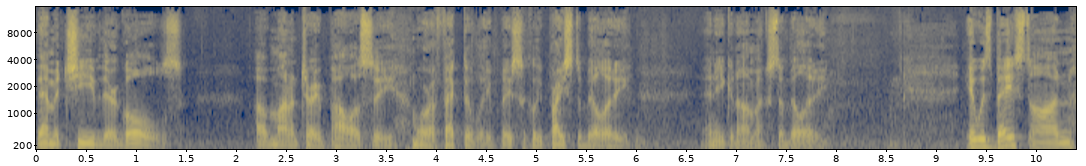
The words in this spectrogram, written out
them achieve their goals of monetary policy more effectively, basically price stability and economic stability. It was based on,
